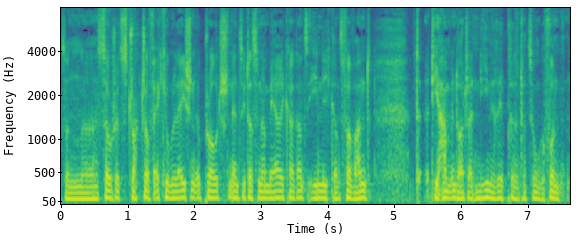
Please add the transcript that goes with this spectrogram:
so ein äh, Social Structure of Accumulation Approach, nennt sich das in Amerika ganz ähnlich, ganz verwandt. Die haben in Deutschland nie eine Repräsentation gefunden.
